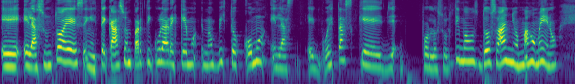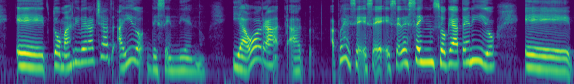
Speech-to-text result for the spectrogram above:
Eh, el asunto es, en este caso en particular, es que hemos, hemos visto cómo en las encuestas que por los últimos dos años más o menos, eh, Tomás Rivera Chat ha ido descendiendo. Y ahora, pues ese, ese, descenso que ha tenido eh,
